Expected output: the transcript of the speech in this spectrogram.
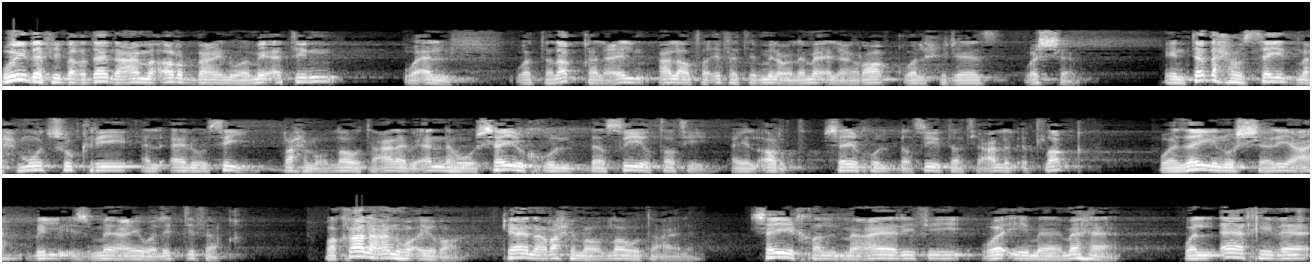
ولد في بغداد عام أربع ومائة وألف وتلقى العلم على طائفة من علماء العراق والحجاز والشام. امتدحه السيد محمود شكري الآلوسي رحمه الله تعالى بأنه شيخ البسيطة أي الأرض شيخ البسيطة على الإطلاق وزين الشريعة بالإجماع والاتفاق. وقال عنه أيضا كان رحمه الله تعالى شيخ المعارف وإمامها والآخذ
